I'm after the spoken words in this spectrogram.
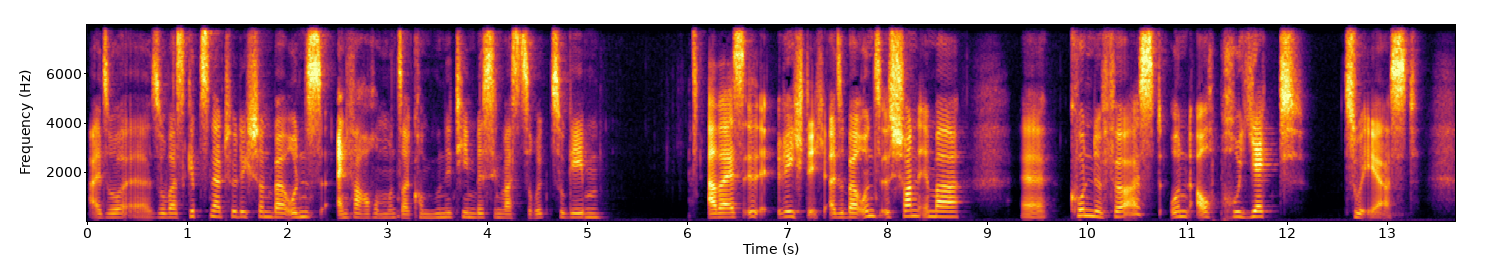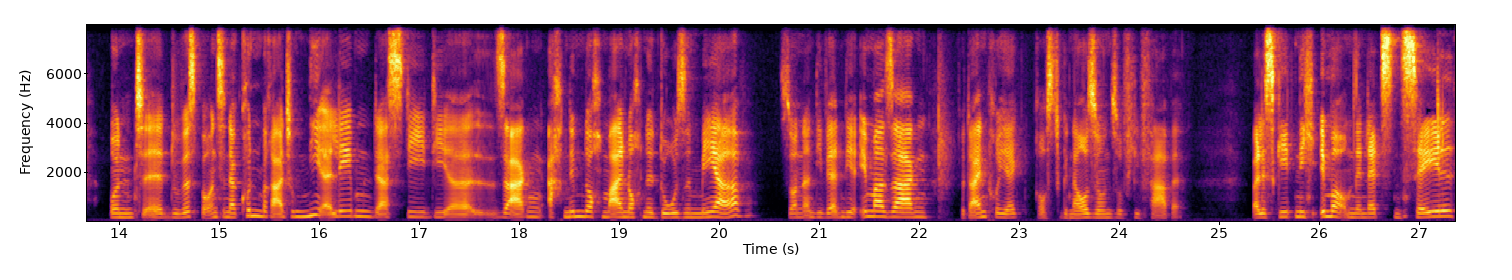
Also, äh, sowas gibt es natürlich schon bei uns, einfach auch um unserer Community ein bisschen was zurückzugeben. Aber es ist richtig. Also bei uns ist schon immer äh, Kunde first und auch Projekt zuerst. Und äh, du wirst bei uns in der Kundenberatung nie erleben, dass die dir sagen, ach, nimm doch mal noch eine Dose mehr, sondern die werden dir immer sagen, für dein Projekt brauchst du genauso und so viel Farbe. Weil es geht nicht immer um den letzten Sale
